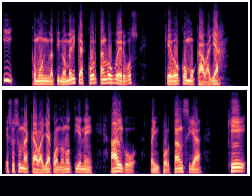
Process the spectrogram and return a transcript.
Y como en Latinoamérica cortan los verbos, quedó como caballá. Eso es una caballá cuando no tiene algo la importancia que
